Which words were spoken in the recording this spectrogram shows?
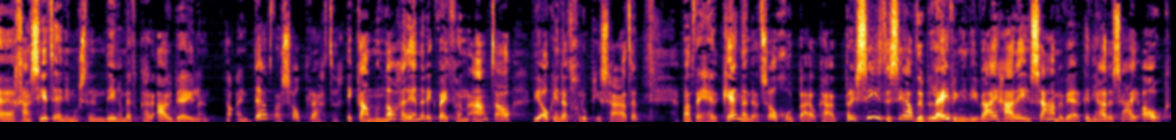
uh, gaan zitten en die moesten dingen met elkaar uitdelen. Nou, en dat was zo prachtig. Ik kan me nog herinneren, ik weet van een aantal die ook in dat groepje zaten. Want wij herkennen dat zo goed bij elkaar. Precies dezelfde belevingen die wij hadden in samenwerken, die hadden zij ook.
